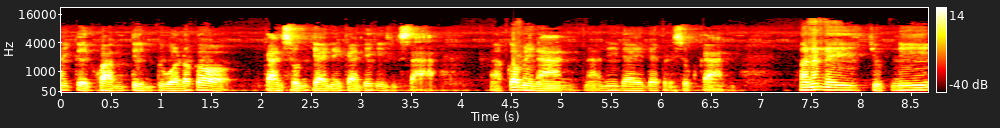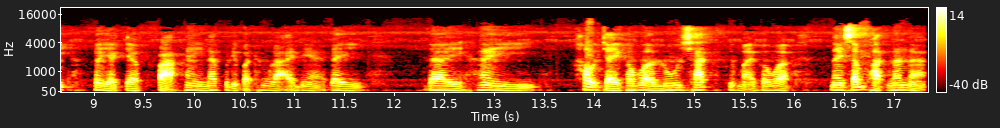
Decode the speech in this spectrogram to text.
ให้เกิดความตื่นตัวแล้วก็การสนใจในการที่จะศึกษาก็ไม่นานนะนี่ได้ได้ประสบการณ์ เพราะนั้นในจุดนี้ก็อยากจะฝากให้นักปฏิบัติทั้งหลายเนี่ยได้ได้ให้เข้าใจคำว่ารู้ชัดคือหมายความว่าในสัมผัสนั้นนะ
